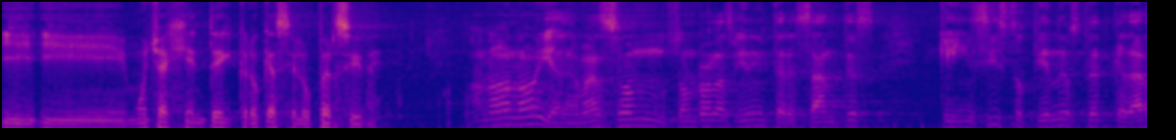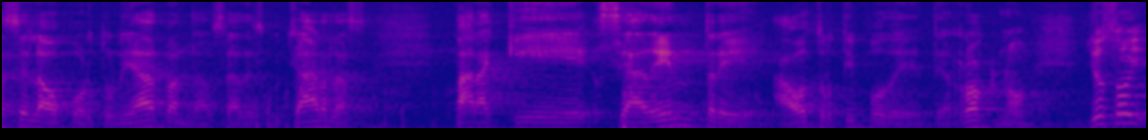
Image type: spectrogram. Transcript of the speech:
Y, y mucha gente creo que así lo percibe. No, no, no, y además son, son rolas bien interesantes que, insisto, tiene usted que darse la oportunidad, banda, o sea, de escucharlas para que se adentre a otro tipo de, de rock, ¿no? Yo soy,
